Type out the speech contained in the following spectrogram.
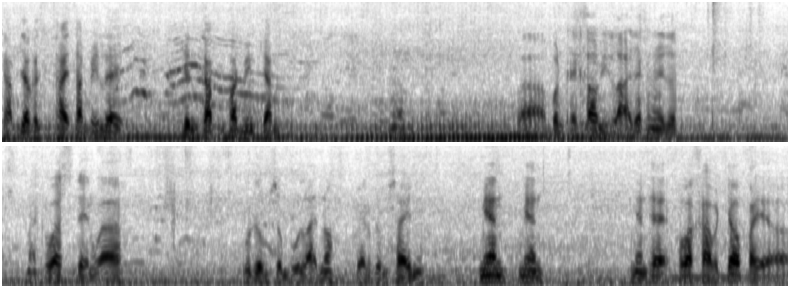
กับเจ้าก็สิทายทำไปเรื่อยจนกับฮอดวียงจันทน์เนาะว่าบนไข่ข้าวนี่หลายจักขนาดเลยหมายความว่าแสดงว่าอุดมสมบูรณ์หลายเนาะแขวงอุดมไซนี่แม่นแม่นแม่นแท้เพราะว่าข้าพเจ้าไปเออ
